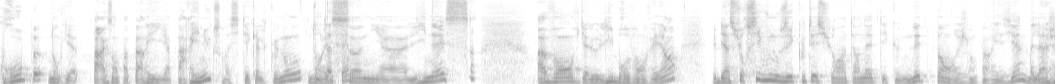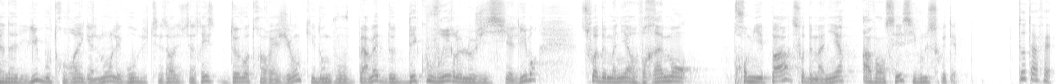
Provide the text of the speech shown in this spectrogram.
groupes. Donc, il y a, par exemple, à Paris, il y a Paris on va citer quelques noms. Dans l'Essonne, il y a l'INES. Avant, via le Libre Vent V1. Et bien sûr, si vous nous écoutez sur Internet et que vous n'êtes pas en région parisienne, ben, l'agenda du libre, vous trouverez également les groupes d'utilisateurs et d'utilisatrices de votre région qui donc vous permettre de découvrir le logiciel libre, soit de manière vraiment premier pas, soit de manière avancée si vous le souhaitez. Tout à fait.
